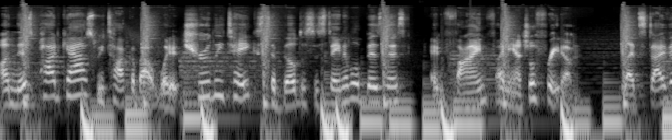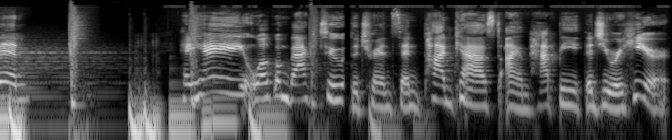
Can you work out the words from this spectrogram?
On this podcast, we talk about what it truly takes to build a sustainable business and find financial freedom. Let's dive in. Hey, hey, welcome back to the Transcend podcast. I am happy that you are here.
